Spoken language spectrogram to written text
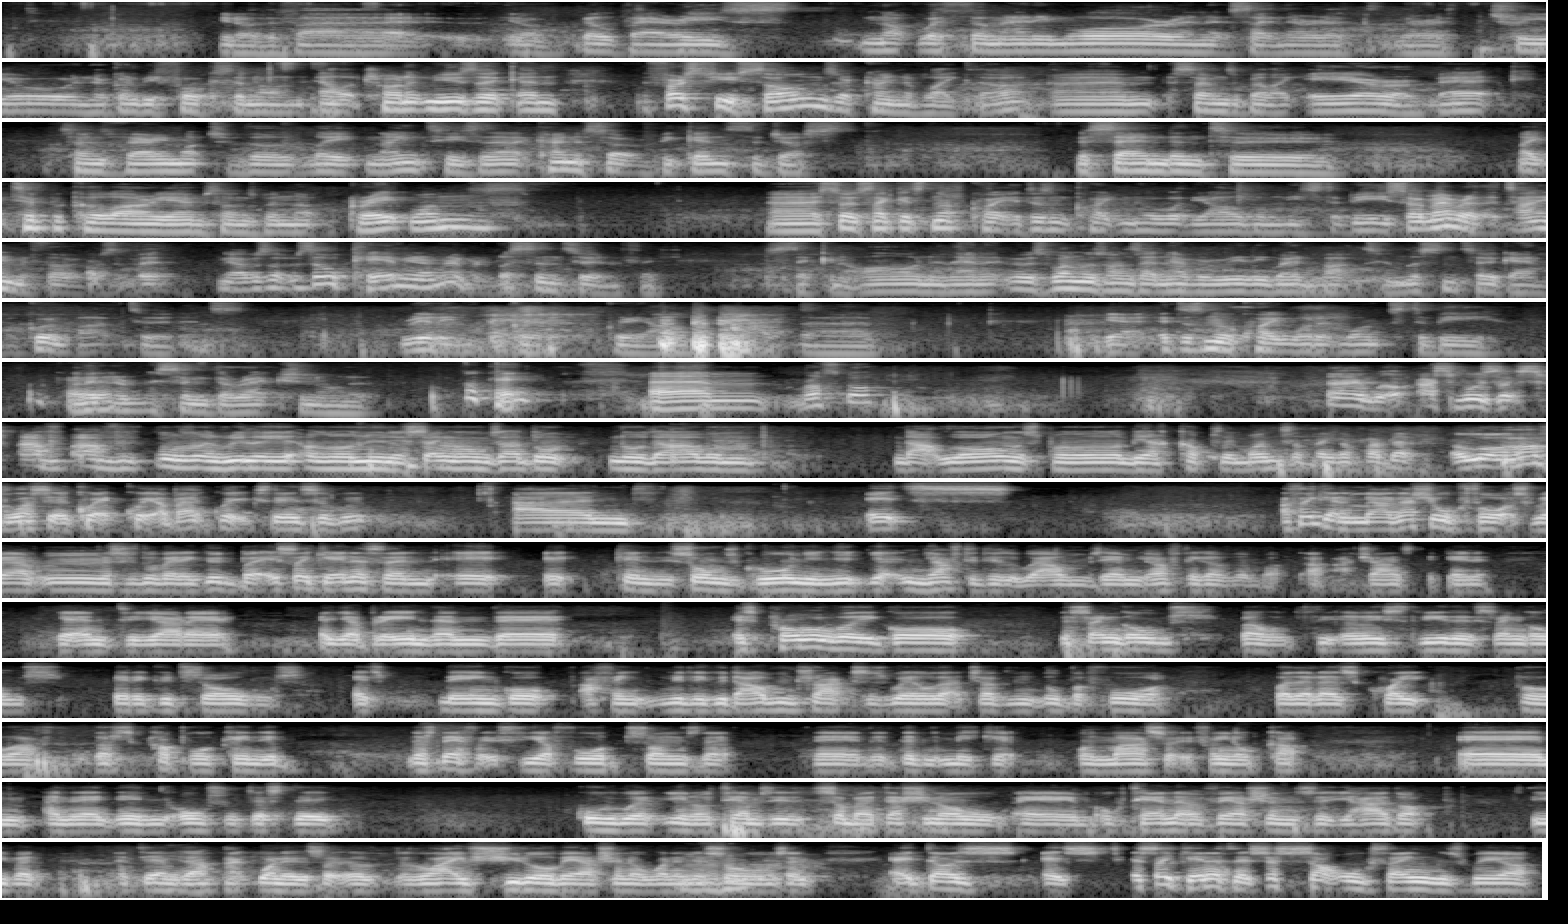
you know, they've, uh, you know, Bill Berry's not with them anymore, and it's like they're a, they're a trio, and they're going to be focusing on electronic music. And the first few songs are kind of like that. Um, sounds a bit like Air or Beck. Sounds very much of the late '90s, and then it kind of sort of begins to just descend into like typical REM songs, but not great ones. Uh, so it's like it's not quite. It doesn't quite know what the album needs to be. So I remember at the time, I thought it was a bit. You know, it was it was okay. I mean, I remember listening to it and think, sticking it on, and then it was one of those ones I never really went back to and listened to again. But going back to it, it's really a great, great album. Uh, yeah, it doesn't know quite what it wants to be. I think they're missing direction on it. Okay. Um, Roscoe? Aye, well, I suppose it's, I've, I've only really only knew the singles. I don't know the album that long. It's probably only been a couple of months. I think I've had it. Although I have listened to it quite quite a bit, quite extensively, and it's. I think in my initial thoughts were, mm, "This is not very good," but it's like anything. It it kind of the songs grow and you, and you have to do it with albums. Then you have to give them a, a chance to kind of get into your uh, in your brain, and uh, it's probably got the singles, well, th- at least three of the singles, very good songs. It's then got, I think, really good album tracks as well that I didn't know before. But there is quite, there's a couple kind of, there's definitely three or four songs that uh, that didn't make it on my sort of final cut. Um, and then, also just to go with, you know, in terms of some additional um, alternative versions that you had up, Stephen, in terms of I picked one of the sort of the live studio version of one of the songs, and it does. It's it's like anything. It's just subtle things where a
